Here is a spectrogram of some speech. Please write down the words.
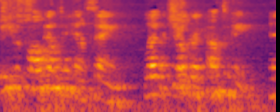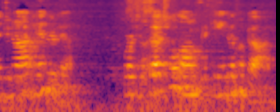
Jesus called them to him, saying, Let the children come to me, and do not hinder them, for to such belongs the kingdom of God.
